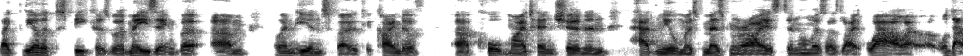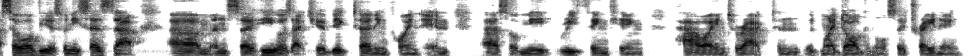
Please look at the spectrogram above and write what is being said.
like the other speakers were amazing, but um, when Ian spoke, it kind of uh, caught my attention and had me almost mesmerized and almost I was like, wow, uh, well, that's so obvious when he says that. Um, and so he was actually a big turning point in uh, sort of me rethinking how I interact and with my dog and also training.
